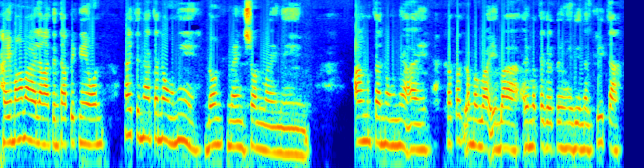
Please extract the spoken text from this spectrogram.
Hay mga mahal, ang ating topic ngayon ay tinatanong ni Don't mention my name. Ang tanong niya ay, kapag ang babae ba ay matagal kayong hindi nagkita,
